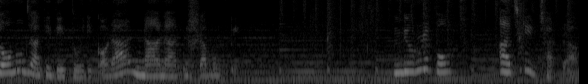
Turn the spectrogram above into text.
জনজাতিদের তৈরি করা নানান সামগ্রী। Bureau report. আজকের ঝাড়গ্রাম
